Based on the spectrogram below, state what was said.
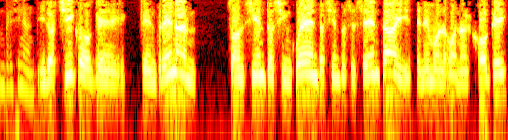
Impresionante. Y los chicos que, que entrenan son 150, 160 y tenemos, bueno, el hockey,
